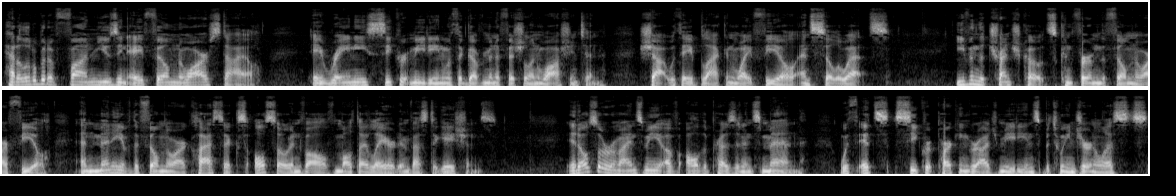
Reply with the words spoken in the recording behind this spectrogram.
had a little bit of fun using a film noir style, a rainy, secret meeting with a government official in Washington, shot with a black and white feel and silhouettes. Even the trench coats confirm the film noir feel, and many of the film noir classics also involve multi layered investigations. It also reminds me of All the President's Men, with its secret parking garage meetings between journalists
